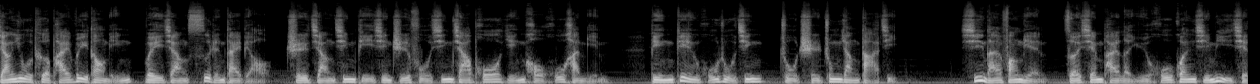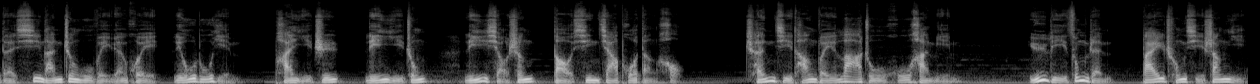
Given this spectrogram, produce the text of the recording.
蒋又特派魏道明为蒋私人代表，持蒋钦笔信直赴新加坡迎候胡汉民，并电胡入京主持中央大计。西南方面则先派了与胡关系密切的西南政务委员会刘鲁隐、潘以之、林义忠、李晓生到新加坡等候。陈济棠为拉住胡汉民，与李宗仁、白崇禧商议，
